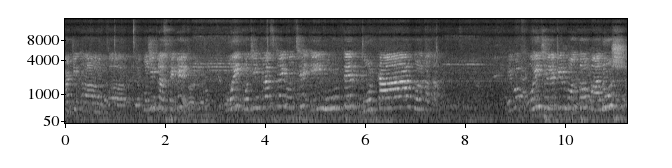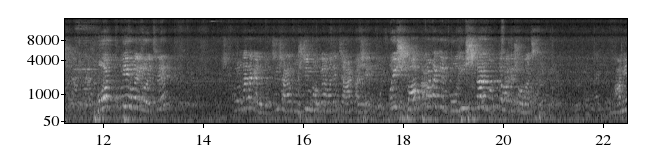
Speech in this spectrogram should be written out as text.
আর যে কোচিং ক্লাস থেকে ওই কোচিং ক্লাসটাই হচ্ছে এই মুহূর্তের গোটা কলকাতা এবং ওই ছেলেটির মতো মানুষ ভর্তি হয়ে রয়েছে কলকাতা কেন বলছি সারা পশ্চিমবঙ্গে আমাদের চারপাশে ওই সব কটাকে বহিষ্কার করতে হবে সমাজ থেকে আমি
